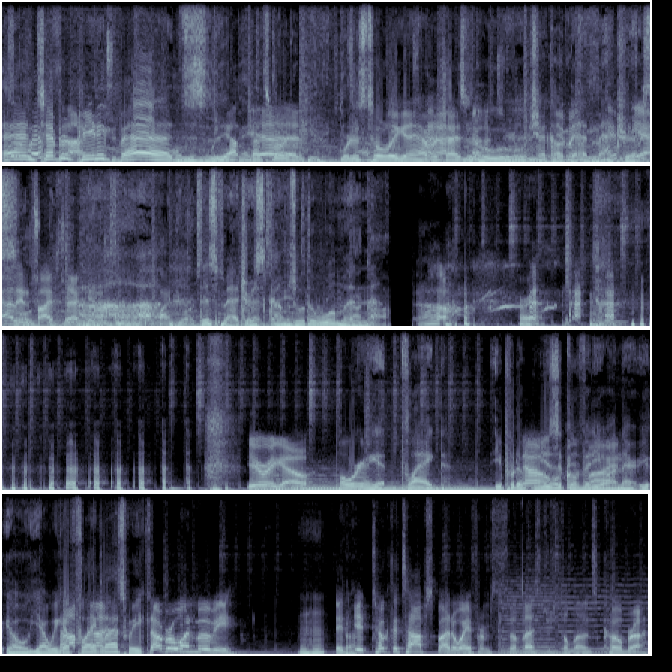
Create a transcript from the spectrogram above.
And website. Tempur-Pedic beds. Yep, that's what Yes. we're just totally gonna advertise. with- Ooh, check out may that skip the mattress. ad in five seconds. Find This mattress comes with a woman. Oh, All right. here we go. Oh, we're gonna get flagged. You put a No, musical video fine. on there. You- Oh, yeah, we got Top flagged Gun, last week. Number one movie. hmm It, it took the top spot away from Sylvester Stallone's Cobra.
